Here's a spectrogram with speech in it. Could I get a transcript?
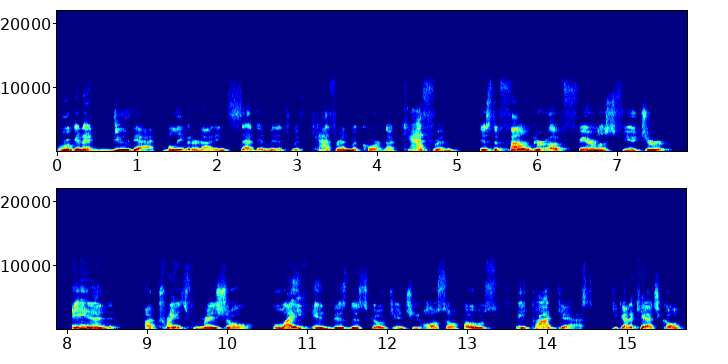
we're going to do that, believe it or not, in seven minutes with Catherine McCourt. Now, Catherine is the founder of Fearless Future and a transformational life and business coach. And she also hosts a podcast you got to catch called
